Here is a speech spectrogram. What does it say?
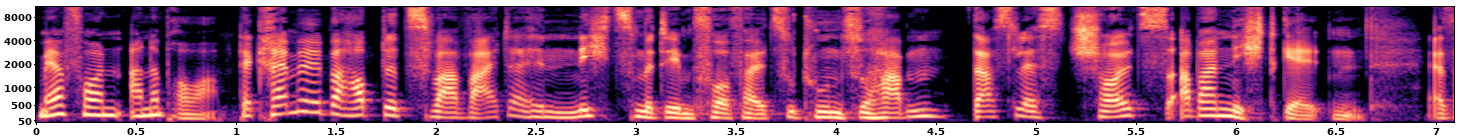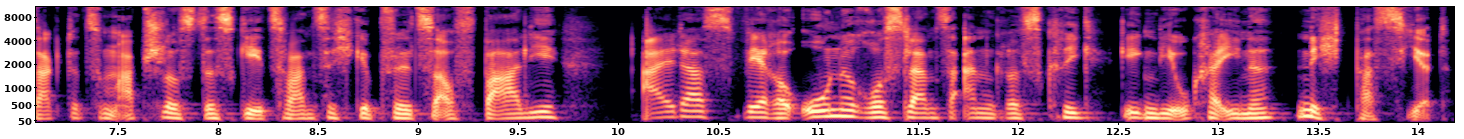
Mehr von Anne Brauer. Der Kreml behauptet zwar weiterhin nichts mit dem Vorfall zu tun zu haben, das lässt Scholz aber nicht gelten. Er sagte zum Abschluss des G20-Gipfels auf Bali, all das wäre ohne Russlands Angriffskrieg gegen die Ukraine nicht passiert.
